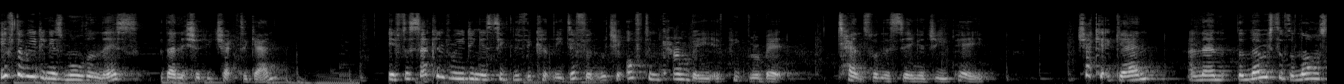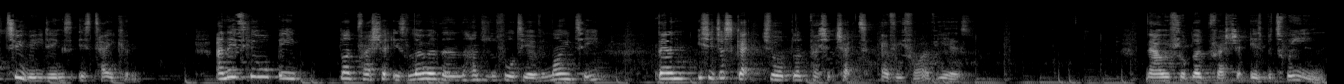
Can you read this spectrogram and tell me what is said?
If the reading is more than this, then it should be checked again. If the second reading is significantly different, which it often can be if people are a bit tense when they're seeing a GP, check it again, and then the lowest of the last two readings is taken. And if your blood pressure is lower than 140 over 90, then you should just get your blood pressure checked every five years. Now, if your blood pressure is between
